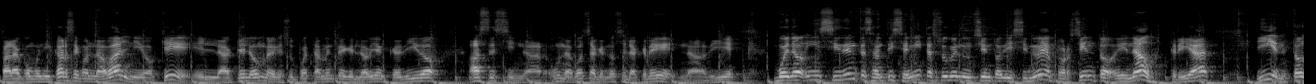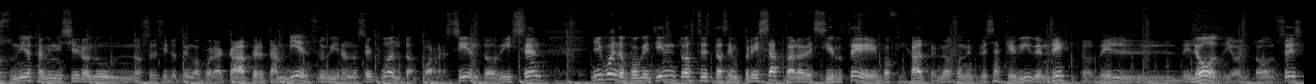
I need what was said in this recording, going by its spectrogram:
para comunicarse con Navalny o qué, el, aquel hombre que supuestamente lo habían querido asesinar. Una cosa que no se la cree nadie. Bueno, incidentes antisemitas suben un 119% en Austria. Y en Estados Unidos también hicieron un, no sé si lo tengo por acá, pero también subieron no sé cuántos por ciento, dicen. Y bueno, porque tienen todas estas empresas para decirte, vos fijate, ¿no? Son empresas que viven de esto, del, del odio, entonces.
